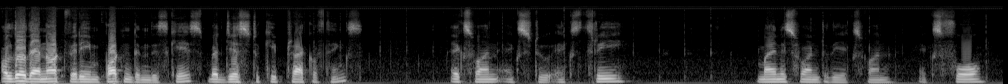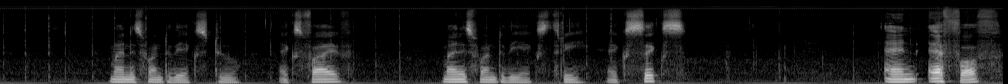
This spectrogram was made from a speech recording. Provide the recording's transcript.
although they are not very important in this case, but just to keep track of things x1, x2, x3 minus 1 to the x1, x4 minus 1 to the x2, x5 minus 1 to the x3, x6 and f of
